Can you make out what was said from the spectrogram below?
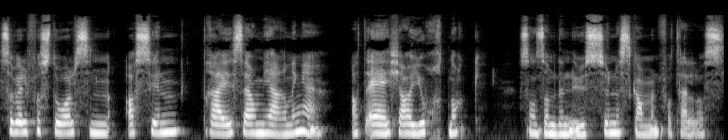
så vil forståelsen av synd dreie seg om gjerninger at jeg ikke har gjort nok, sånn som den usunne skammen forteller oss.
